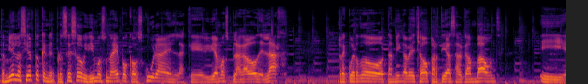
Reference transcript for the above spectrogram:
También lo cierto que en el proceso vivimos una época oscura en la que vivíamos plagado de lag. Recuerdo también haber echado partidas al Gunbound y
